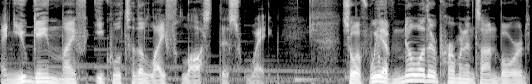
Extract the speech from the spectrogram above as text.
and you gain life equal to the life lost this way. So if we have no other permanents on board,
